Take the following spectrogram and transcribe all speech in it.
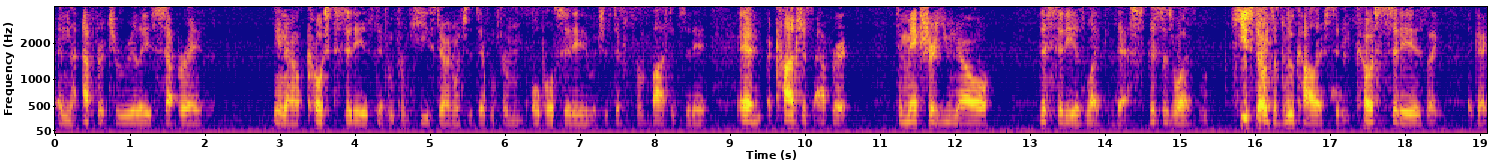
and the effort to really separate you know, Coast City is different from Keystone, which is different from Opal City, which is different from Fawcett City, and a conscious effort to make sure you know this city is like this. This is what Keystone's a blue collar city. Coast City is like like a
